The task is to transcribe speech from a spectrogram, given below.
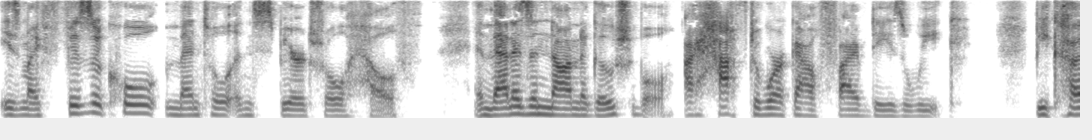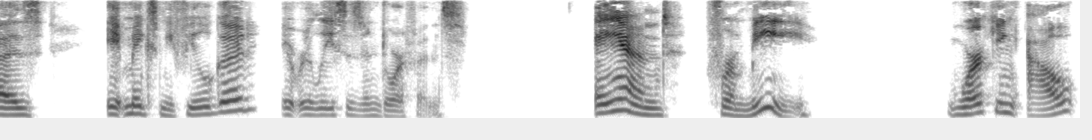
is my physical, mental, and spiritual health. And that is a non negotiable. I have to work out five days a week because it makes me feel good. It releases endorphins. And for me, working out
